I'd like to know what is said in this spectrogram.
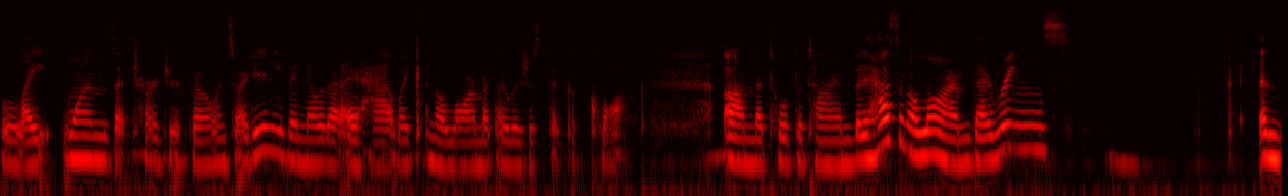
light ones that charge your phone. So I didn't even know that I had like an alarm. I thought it was just like a clock um that told the time. But it has an alarm that rings and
